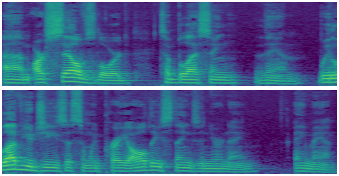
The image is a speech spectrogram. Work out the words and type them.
um, ourselves, Lord, to blessing them. We love you, Jesus, and we pray all these things in your name. Amen.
